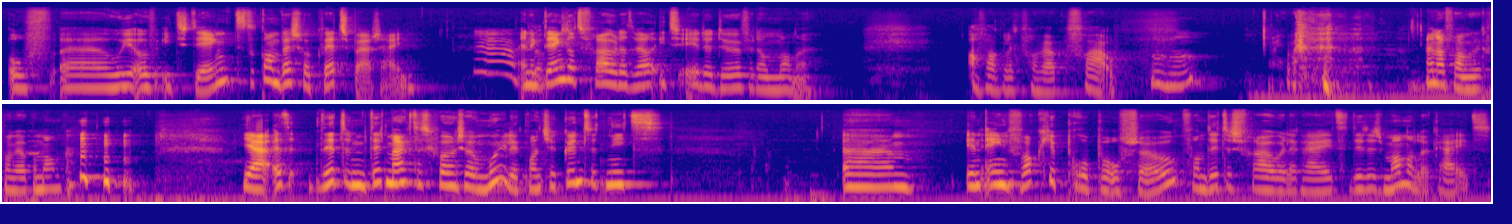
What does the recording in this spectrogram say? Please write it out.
Of eh, hoe je over iets denkt. Dat kan best wel kwetsbaar zijn. En ik denk dat vrouwen dat wel iets eerder durven dan mannen. Afhankelijk van welke vrouw. En afhankelijk van welke man. ja, het, dit, dit maakt het gewoon zo moeilijk. Want je kunt het niet ehm, in één vakje proppen of zo. Van dit is vrouwelijkheid, dit is mannelijkheid.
